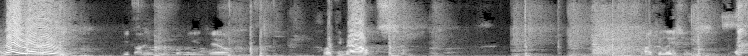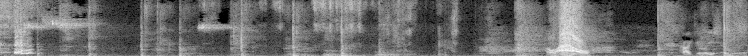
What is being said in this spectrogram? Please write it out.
No way! Thought he was gonna put me in jail. Lucky bounce. Calculations. Oh, wow. Calculations.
